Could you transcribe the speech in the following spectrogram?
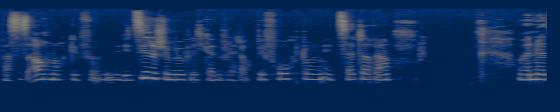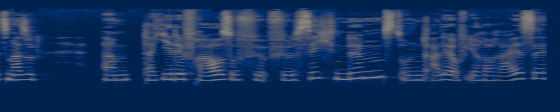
was es auch noch gibt für medizinische Möglichkeiten, vielleicht auch Befruchtung etc. Und wenn du jetzt mal so ähm, da jede Frau so für, für sich nimmst und alle auf ihrer Reise,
